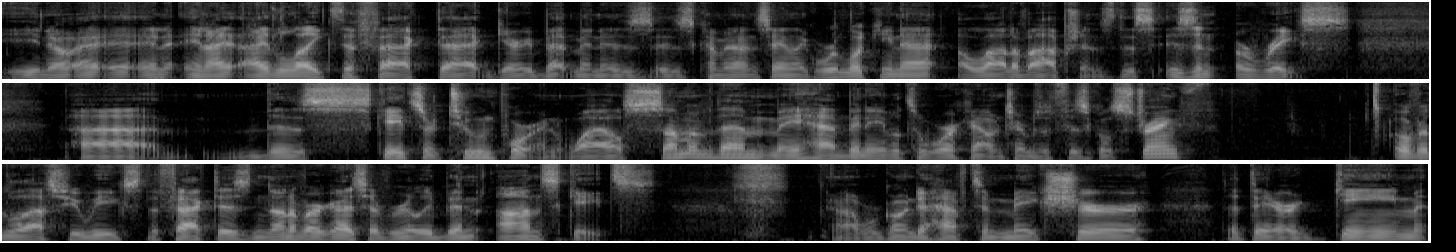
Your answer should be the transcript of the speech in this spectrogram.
you know, and and I, I like the fact that Gary Bettman is is coming out and saying like we're looking at a lot of options. This isn't a race. Uh, the skates are too important. While some of them may have been able to work out in terms of physical strength over the last few weeks, the fact is none of our guys have really been on skates. Uh, we're going to have to make sure that they are game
